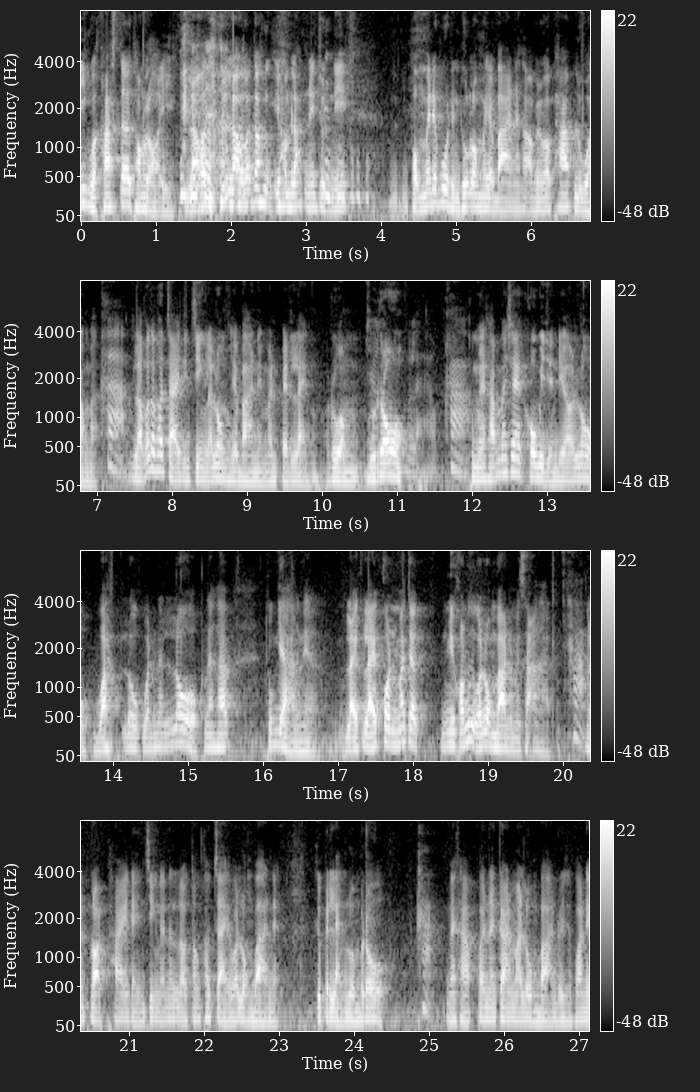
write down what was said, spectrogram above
ยิ่งกว่าคลัสเตอร์ทองหล่ออีก เราก็เราก็ต้องยอมรับในจุดนี้ ผมไม่ได้พูดถึงทุกโรงพยาบาลนะครับเอาเป็นว่าภาพรวมอะค่ะเราก็ต้องเข้าใจจริง ๆ แล้วโรงพยาบาลเนี่ยมันเป็นแหล่งรวมโรคอยู่แล้วค่ะถูกไหมครับไม่ใช่โควิดอย่างเดียวโรคหวัดโรควันนั้นโรคนะครับ ทุกอย่างเนี่ยหลายหลายคนมักจะ มีความรู้สึกว่าโรงพยาบาลมันสะอาดค่ะมันปลอดภัยแต่จริง ๆ แล้วนั่นเราต้องเข้าใจว่าโรงพยาบาลเนี่ยคือเป็นแหล่งรวมโรคค่ะนะครับเพราะฉะนั้นการมาโรงพยาบาลโดยเฉพาะใน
